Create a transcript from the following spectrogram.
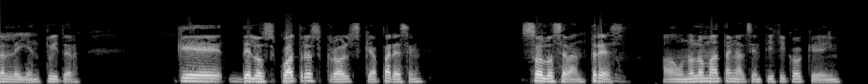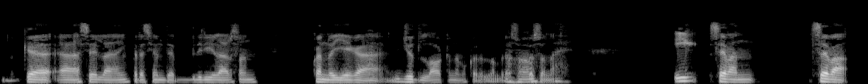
la leí en Twitter, que de los cuatro scrolls que aparecen, solo se van tres. A uno lo matan al científico que, hace la impresión de Brie Larson cuando llega Jude Law, no me acuerdo el nombre de su personaje. Y se van, se va,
